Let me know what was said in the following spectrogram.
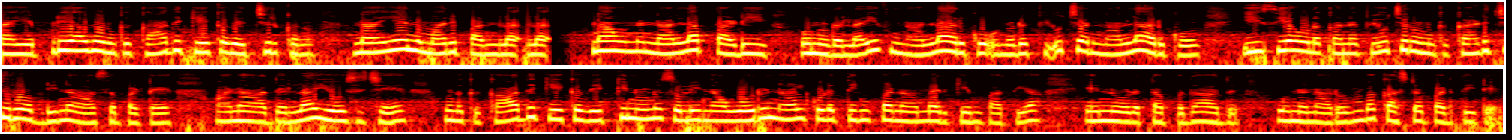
நான் எப்படியாவது உனக்கு காது கேட்க வச்சுருக்கணும். நான் ஏன் இந்த மாதிரி பண்ணல? நான் உன்னை நல்லா படி. உன்னோட லைஃப் நல்லா இருக்கும். உன்னோட ஃப்யூச்சர் நல்லா இருக்கும். ஈஸியாக உனக்கான ஃப்யூச்சர் உனக்கு கிடச்சிரும் அப்படின்னு ஆசைப்பட்டேன். ஆனால் அதெல்லாம் யோசித்தேன் உனக்கு காது கேட்க வைக்கணும்னு சொல்லி நான் ஒரு நாள் கூட திங்க் பண்ணாமல் இருக்கேன் பார்த்தியா என்னோட தப்பு தான் அது. உன்னை நான் ரொம்ப கஷ்டப்படுத்திட்டேன்.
